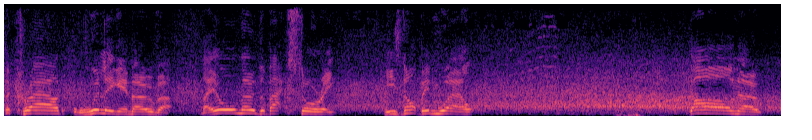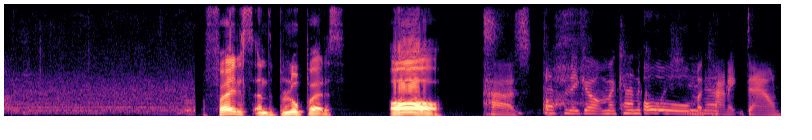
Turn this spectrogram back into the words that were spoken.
The crowd willing him over. They all know the backstory. He's not been well. Oh no. Fails and bloopers. O! has Definitely got mechanical now. mechanic down.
